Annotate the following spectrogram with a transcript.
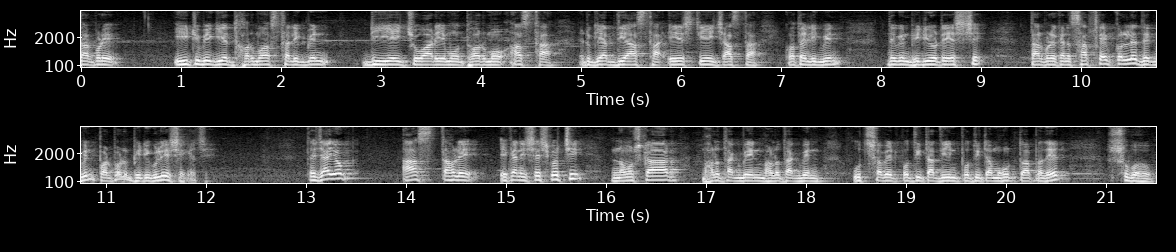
তারপরে ইউটিউবে গিয়ে ধর্ম আস্থা লিখবেন ডিএইচ ও আর এমও ধর্ম আস্থা, একটু গ্যাপ দিয়ে আস্থা এস টি এইচ আস্থা, কথায় লিখবেন। দেখবেন ভিডিওটা এসছে, তারপর এখানে সাবস্ক্রাইব করলে দেখবেন পরপর ভিডিওগুলি এসে গেছে। তো যাই হোক, আজ তাহলে এখানে শেষ করছি। নমস্কার, ভালো থাকবেন ভালো থাকবেন। উৎসবের প্রতিটা দিন, প্রতিটা মুহূর্ত আপনাদের শুভ হোক।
